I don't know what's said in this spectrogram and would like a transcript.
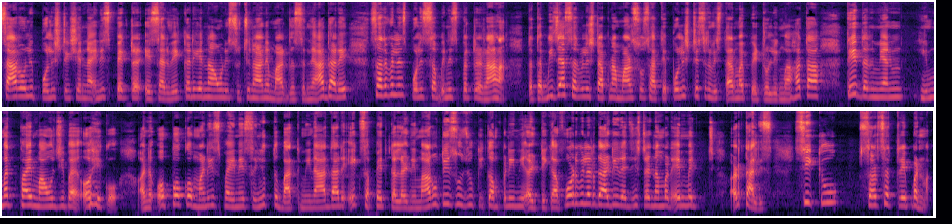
સારોલી પોલીસ સ્ટેશનના ઇન્સ્પેક્ટર એસ આર વેકરિયાનાઓની સૂચના અને માર્ગદર્શનને આધારે surveillance police sub inspector Rana તથા બીજા સર્વેલન્સ સ્ટાફના માણસો સાથે પોલીસ સ્ટેશન વિસ્તારમાં પેટ્રોલિંગમાં હતા. તે દરમિયાન હિંમતભાઈ માઉજીભાઈ ઓહેકો અને ઓપ્પોકો મનીષભાઈને સંયુક્ત બાતમીના આધારે એક સફેદ કલરની મારુતિ સુઝુકી કંપનીની અર્ટિકા ફોર વ્હીલર ગાડી રજિસ્ટર નંબર એમ એચ અડતાલીસ, સીક્યુ સડસઠ ત્રેપનમાં.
